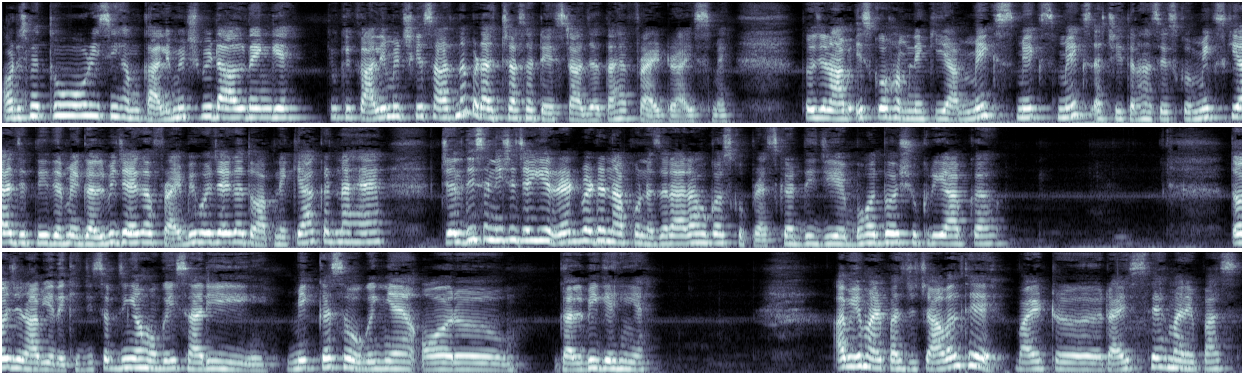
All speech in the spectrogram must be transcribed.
और इसमें थोड़ी सी हम काली मिर्च भी डाल देंगे, क्योंकि काली मिर्च के साथ ना बड़ा अच्छा सा टेस्ट आ जाता है फ्राइड राइस में। तो जनाब, इसको हमने किया मिक्स मिक्स मिक्स अच्छी तरह से इसको मिक्स किया। जितनी देर में गल भी जाएगा फ्राई भी हो जाएगा तो आपने क्या करना है? जल्दी से नीचे जाइए रेड बटन आपको नज़र आ रहा होगा, उसको प्रेस कर दीजिए। बहुत बहुत शुक्रिया आपका। तो जनाब, ये देखिए जी, सब्ज़ियाँ हो गई, सारी मिक्स हो गई हैं और गल भी गई हैं। अभी हमारे पास जो चावल थे वाइट राइस थे हमारे पास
